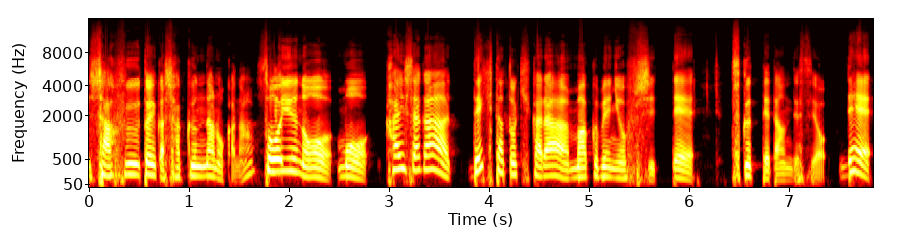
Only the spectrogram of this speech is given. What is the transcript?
社風というか社訓なのかな。そういうのをもう会社ができた時からマーク・ベニオフ氏って作ってたんですよ。で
